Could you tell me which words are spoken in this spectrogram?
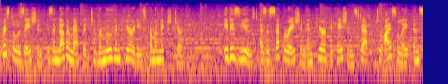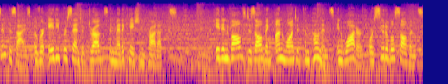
Crystallization is another method to remove impurities from a mixture. It is used as a separation and purification step to isolate and synthesize over 80% of drugs and medication products. It involves dissolving unwanted components in water or suitable solvents,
